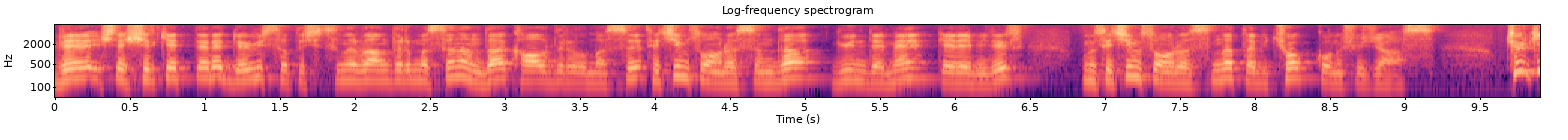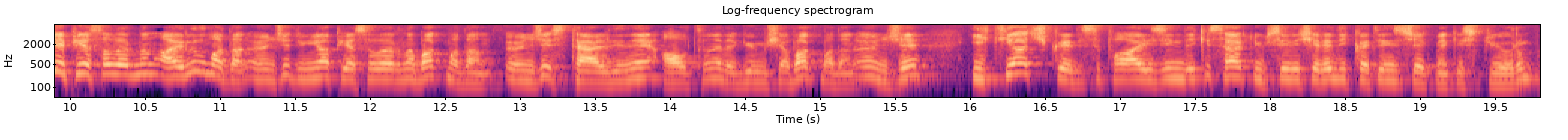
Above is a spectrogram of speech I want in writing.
ve işte şirketlere döviz satışı sınırlandırmasının da kaldırılması seçim sonrasında gündeme gelebilir. Bunu seçim sonrasında tabii çok konuşacağız. Türkiye piyasalarından ayrılmadan önce, dünya piyasalarına bakmadan önce, sterline, altına ve gümüşe bakmadan önce ihtiyaç kredisi faizindeki sert yükselişe dikkatinizi çekmek istiyorum.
